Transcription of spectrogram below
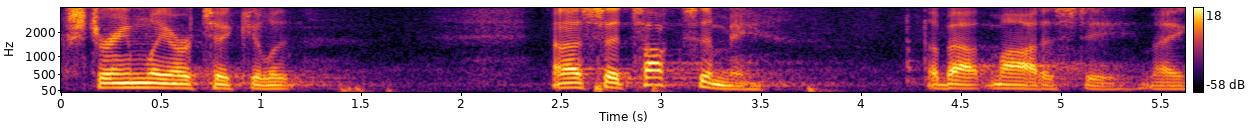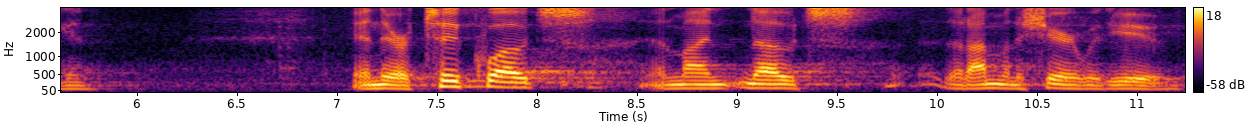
extremely articulate and I said, Talk to me about modesty, Megan. And there are two quotes in my notes that I'm going to share with you.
